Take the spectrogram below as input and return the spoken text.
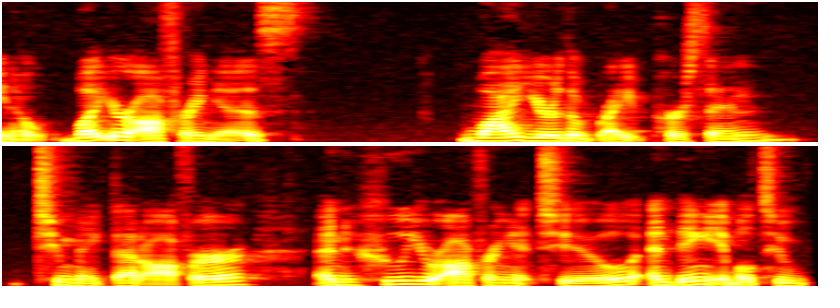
you know what your offering is why you're the right person to make that offer and who you're offering it to and being able to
